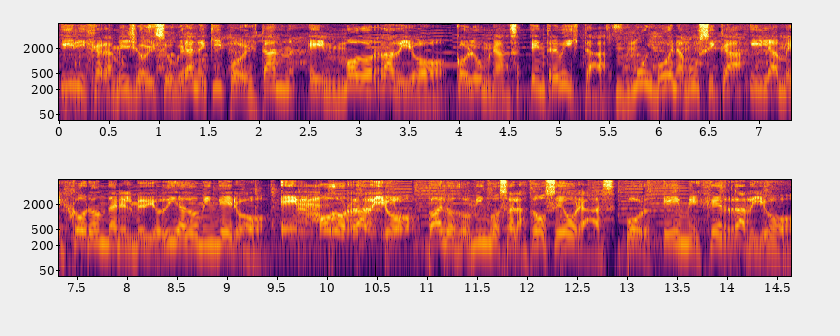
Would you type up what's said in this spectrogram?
Iri Jaramillo y su gran equipo están en modo radio. Columnas, entrevistas, muy buena música y la mejor onda en el mediodía dominguero. En modo radio. Va los domingos a las 12 horas por MG Radio.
